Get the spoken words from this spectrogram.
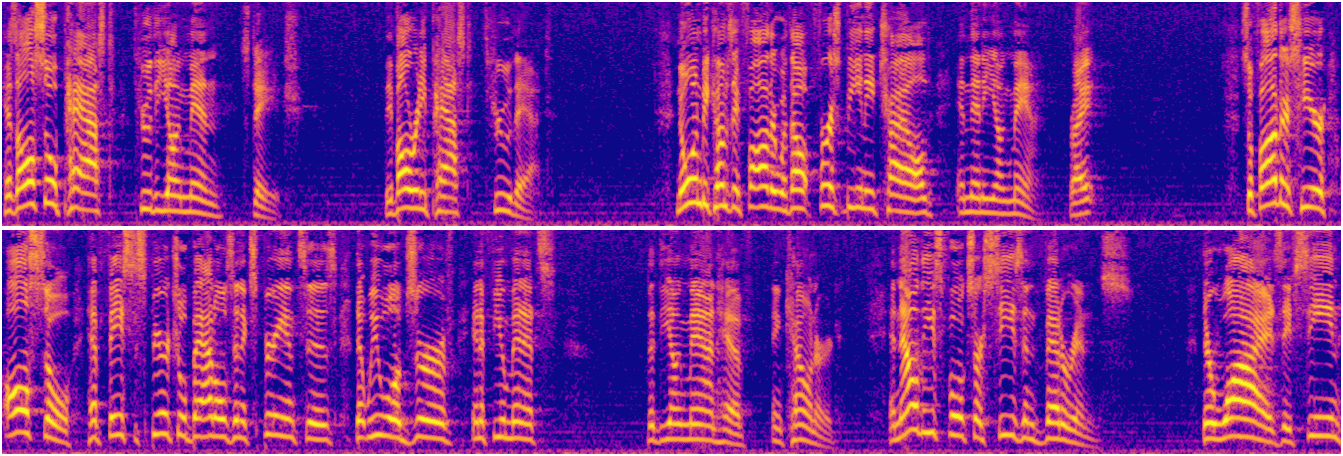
has also passed through the young men stage. They've already passed through that. No one becomes a father without first being a child and then a young man, right? So, fathers here also have faced the spiritual battles and experiences that we will observe in a few minutes that the young man have encountered. And now these folks are seasoned veterans. They're wise. They've seen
